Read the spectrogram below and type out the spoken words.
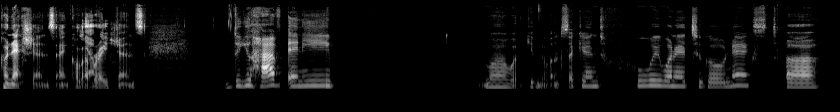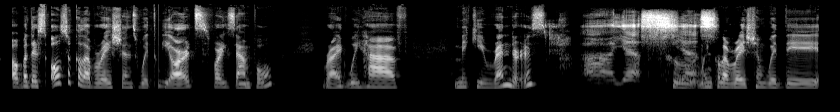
connections and collaborations. Yeah. Do you have any? Well, give me one second who we wanted to go next. Uh, oh, but there's also collaborations with the arts, for example, right? We have Mickey Renders. Ah, uh, yes. Who, yes. in collaboration with the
